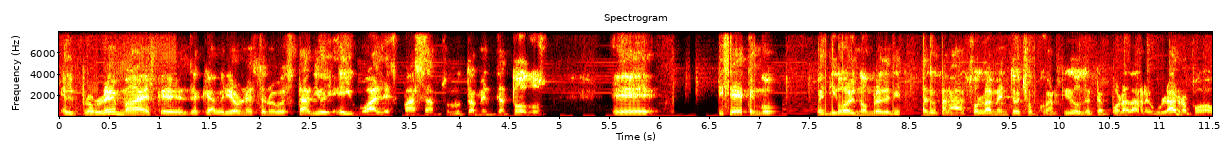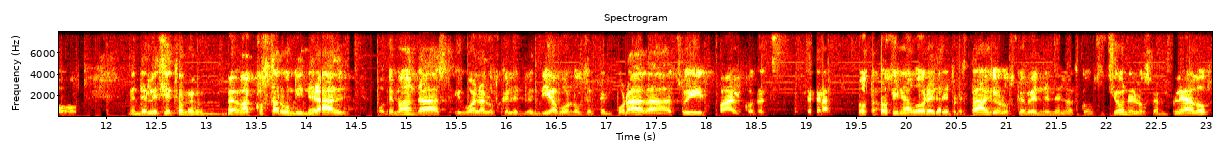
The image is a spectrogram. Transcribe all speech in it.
El problema es que desde que abrieron este nuevo estadio, e igual les pasa absolutamente a todos, eh, Dice, tengo vendido el nombre de mi estadio para solamente ocho partidos de temporada regular, no puedo venderle siete, me, va a costar un dineral o demandas, igual a los que les vendía bonos de temporada, suites, palcos, etcétera, los patrocinadores del estadio, los que venden en las concesiones, los empleados,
